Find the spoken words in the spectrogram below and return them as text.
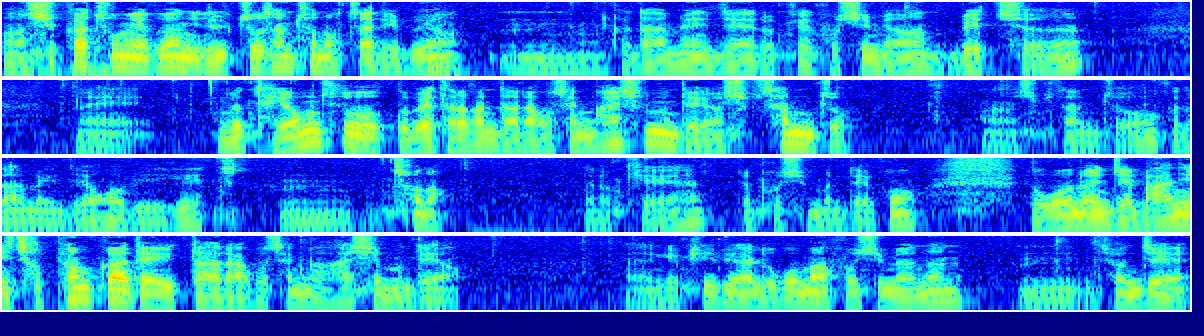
어, 시가총액은 1조 3천억짜리고요. 음, 그 다음에 이제 이렇게 보시면 매출, 네, 이거 대형주급에 들어간다라고 생각하시면 돼요. 13조, 어, 13조. 그 다음에 이제 영업이익이 음, 1천억. 이렇게 좀 보시면 되고, 요거는 이제 많이 저평가되어 있다라고 생각하시면 돼요. 예, 이게 PBR 요것만 보시면은, 음, 현재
